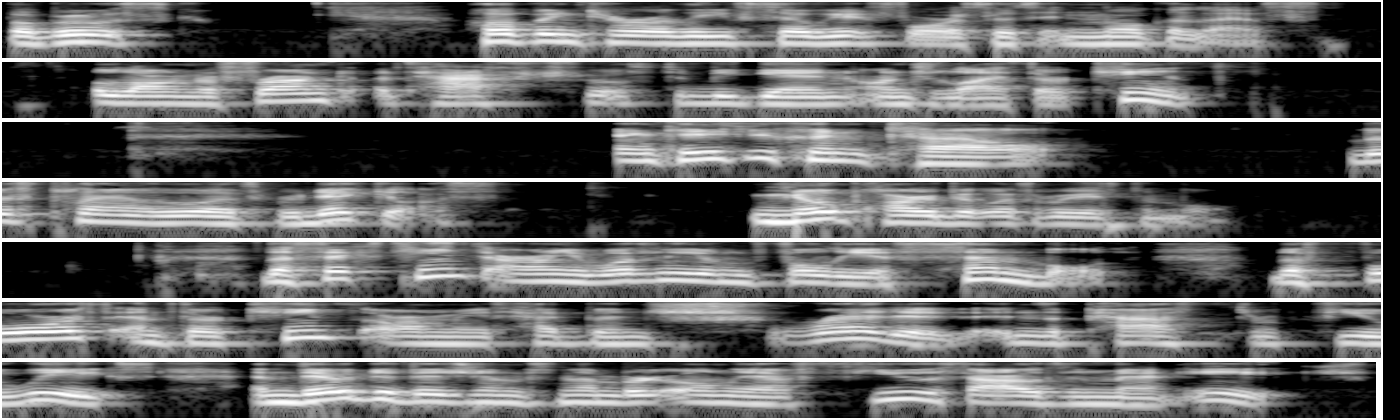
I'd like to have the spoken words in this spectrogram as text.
Bobruisk, hoping to relieve Soviet forces in Mogilev. Along the front, attacks were to begin on July 13th. In case you couldn't tell, this plan was ridiculous. No part of it was reasonable. The 16th Army wasn't even fully assembled. The 4th and 13th Armies had been shredded in the past few weeks, and their divisions numbered only a few thousand men each.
